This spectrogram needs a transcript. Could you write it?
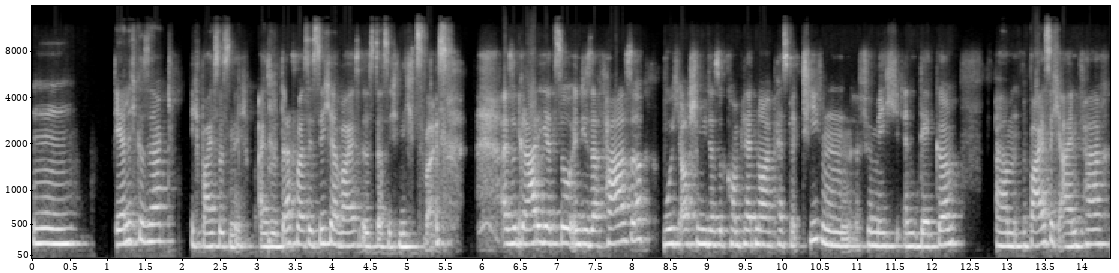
Mm, ehrlich gesagt, ich weiß es nicht. Also das, was ich sicher weiß, ist, dass ich nichts weiß. Also gerade jetzt so in dieser Phase, wo ich auch schon wieder so komplett neue Perspektiven für mich entdecke, ähm, weiß ich einfach,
